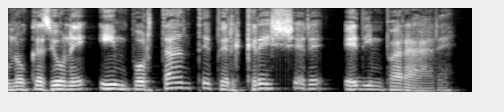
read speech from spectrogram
un'occasione importante per crescere ed imparare.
